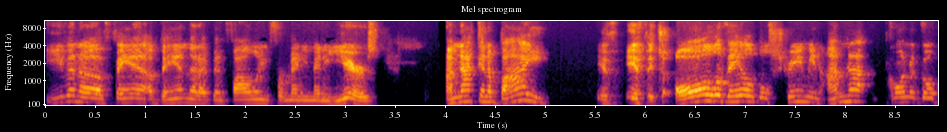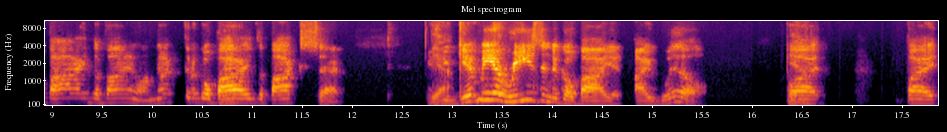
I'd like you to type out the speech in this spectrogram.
even a fan, a band that I've been following for many, many years, I'm not going to buy if if it's all available streaming. I'm not going to go buy the vinyl. I'm not going to go buy the box set. If Yeah. you give me a reason to go buy it, I will. But but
